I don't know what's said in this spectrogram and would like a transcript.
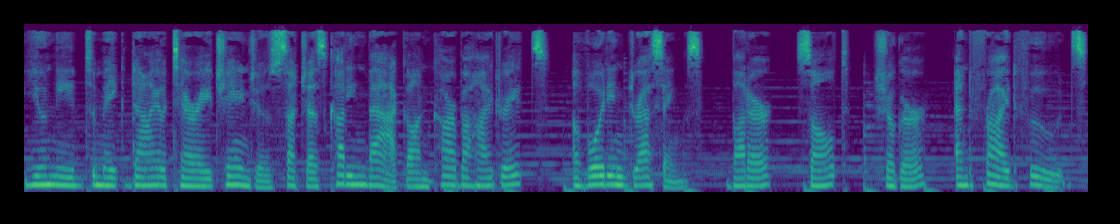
you need to make dietary changes such as cutting back on carbohydrates, avoiding dressings, butter, salt, sugar, and fried foods.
